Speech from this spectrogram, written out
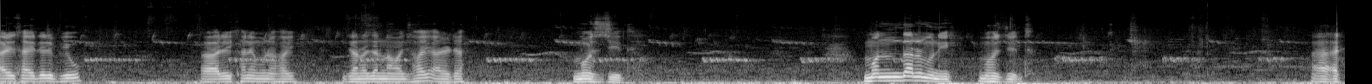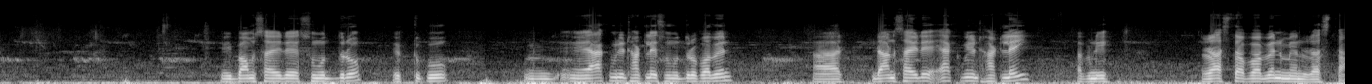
আর এই সাইডের ভিউ। আর এখানে মনে হয় জানাজার নামাজ হয়, আর এটা মসজিদ। মন্দারমণি মসজিদ। আর এই বাম সাইডে সমুদ্র, একটুকু এক মিনিট হাঁটলে সমুদ্র পাবেন। আর ডান সাইডে এক মিনিট হাঁটলেই আপনি রাস্তা পাবেন মেন রাস্তা।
